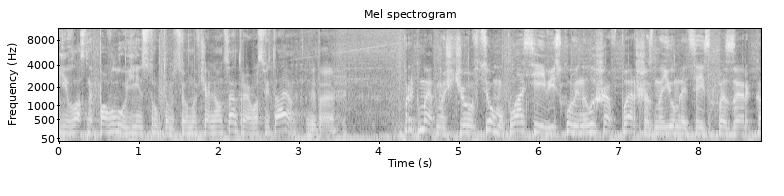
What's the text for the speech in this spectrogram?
І власне Павло є інструктором цього навчального центру. Я вас вітаю. Вітаю. Прикметно, що в цьому класі військові не лише вперше знайомляться із ПЗРК,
